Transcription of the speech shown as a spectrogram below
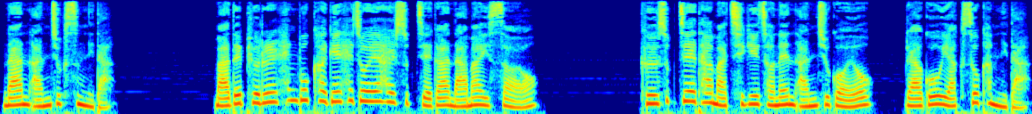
난 안 죽습니다. 마 대표를 행복하게 해줘야 할 숙제가 남아 있어요. 그 숙제 다 마치기 전엔 안 죽어요. 라고 약속합니다.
